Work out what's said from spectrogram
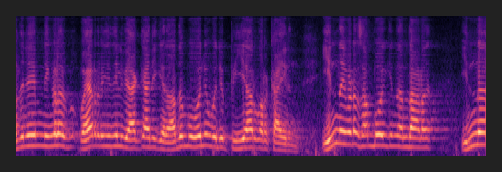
അതിനെയും നിങ്ങൾ വേറെ രീതിയിൽ വ്യാഖ്യാനിക്കരുത്. അതുപോലും ഒരു പി ആർ വർക്ക് ആയിരുന്നു ഇന്ന് ഇവിടെ സംഭവിക്കുന്നത് എന്താണ്? ഇന്ന്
